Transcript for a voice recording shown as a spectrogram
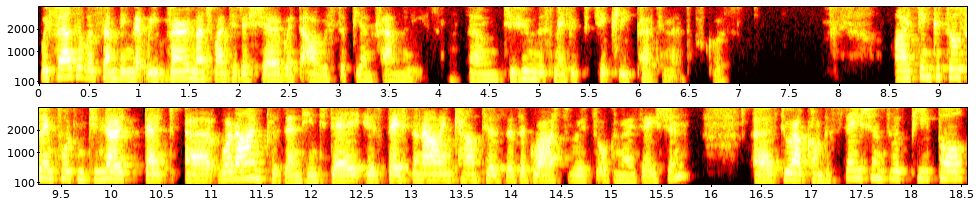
we felt it was something that we very much wanted to share with our recipient families, um, to whom this may be particularly pertinent, of course. I think it's also important to note that uh, what I'm presenting today is based on our encounters as a grassroots organization, uh, through our conversations with people,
